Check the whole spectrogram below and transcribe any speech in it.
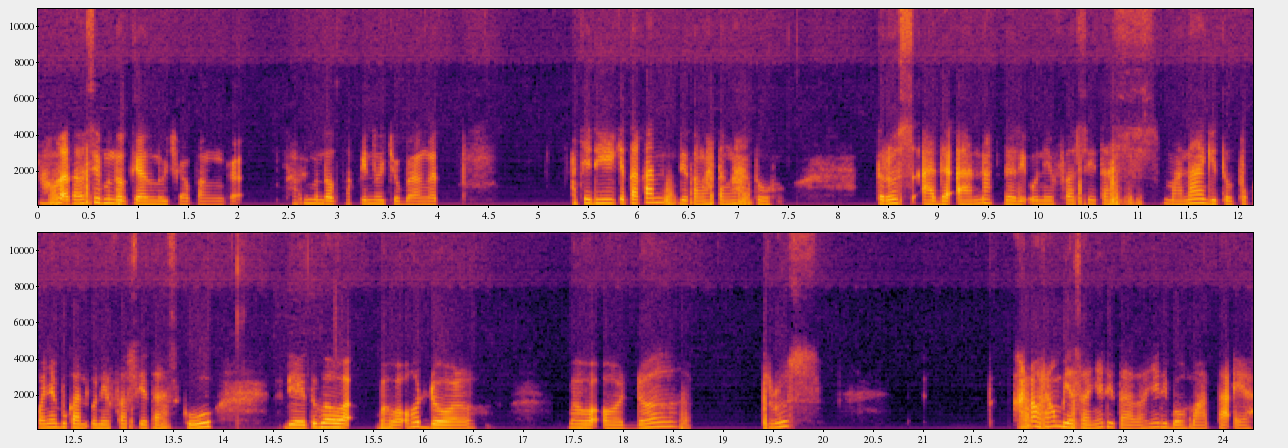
aku nggak tahu sih menurut kalian lucu apa enggak tapi menurut aku ini lucu banget. Jadi kita kan di tengah-tengah tuh terus ada anak dari universitas mana gitu pokoknya bukan universitasku dia itu bawa bawa odol. Bawa odol terus kan orang biasanya ditaruhnya di bawah mata ya.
